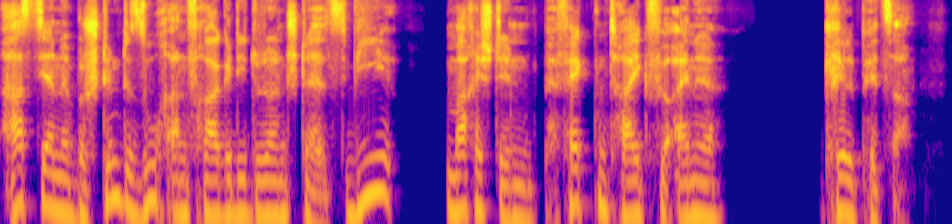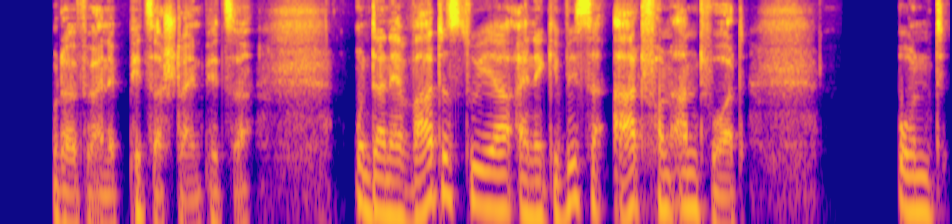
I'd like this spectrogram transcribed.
hast ja eine bestimmte Suchanfrage, die du dann stellst. Wie mache ich den perfekten Teig für eine Grillpizza oder für eine Pizzasteinpizza? Und dann erwartest du ja eine gewisse Art von Antwort. Und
